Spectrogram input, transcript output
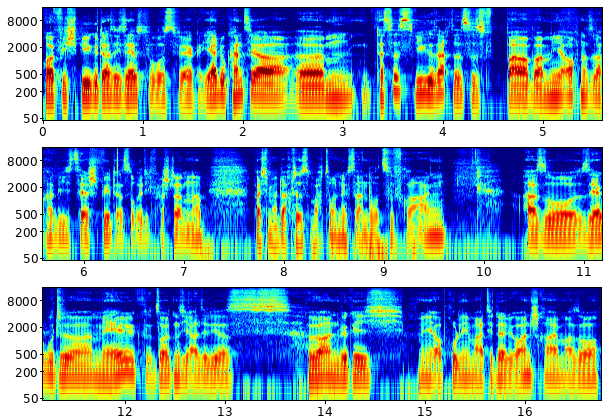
häufig spiegelt, dass ich selbstbewusst wirke. Ja, du kannst ja, ähm, das ist, wie gesagt, das ist bei, bei mir auch eine Sache, die ich sehr spät erst so richtig verstanden habe, weil ich immer dachte, es macht doch nichts anderes zu fragen. Also sehr gute Mail, sollten sich alle, die das hören, wirklich, wenn ihr auch Probleme habt, hinter die Ohren schreiben. Also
